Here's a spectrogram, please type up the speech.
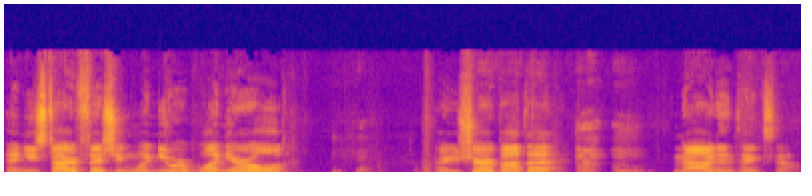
and you started fishing when you were one year old? Are you sure about that? Mm-mm. No, I didn't think so.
